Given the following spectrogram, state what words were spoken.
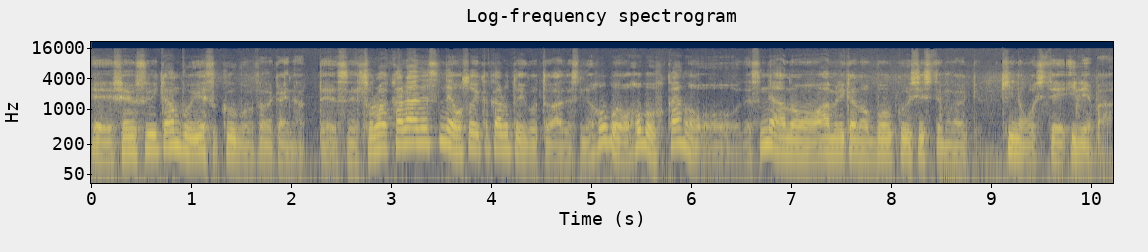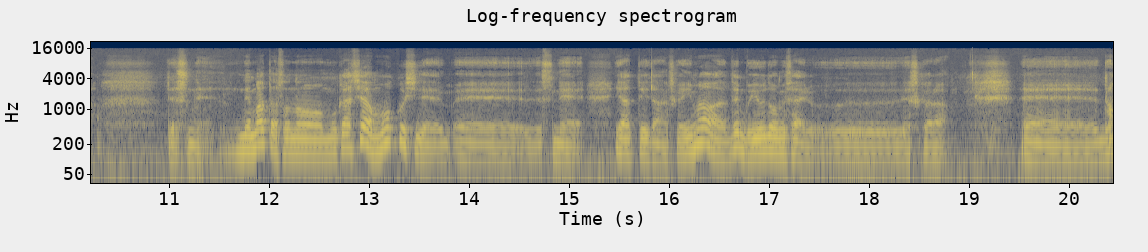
えー、潜水艦 VS 空母の戦いになってですね、空からですね、襲いかかるということはですね、ほぼ、ほぼ不可能ですね、あの、アメリカの防空システムが機能していれば。ですね。でまたその昔は目視で,、えー、ですねやっていたんですけど今は全部誘導ミサイルですから、えー、ど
